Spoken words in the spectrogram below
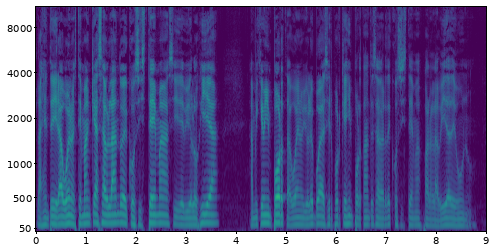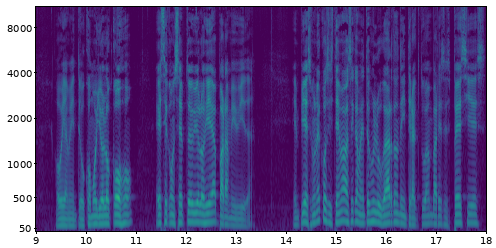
la gente dirá, bueno, este man que hace hablando de ecosistemas y de biología, a mí qué me importa. Bueno, yo les voy a decir por qué es importante saber de ecosistemas para la vida de uno, obviamente, o cómo yo lo cojo ese concepto de biología para mi vida. Empiezo. Un ecosistema básicamente es un lugar donde interactúan varias especies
